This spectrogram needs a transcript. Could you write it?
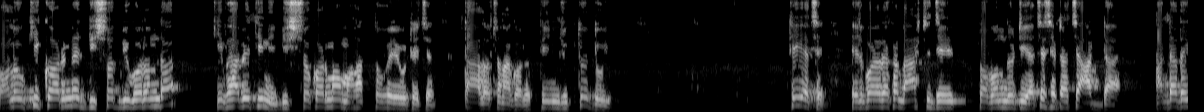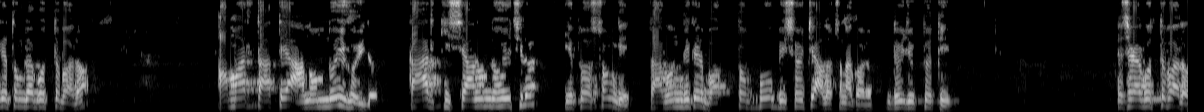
অলৌকিক কর্মের বিশদ বিবরণ দাও কীভাবে তিনি বিশ্বকর্মা, মাহাত্ম হয়ে উঠেছেন তা আলোচনা করো। তিন যুক্ত দুই। ঠিক আছে, এরপরে দেখো লাস্ট যে প্রবন্ধটি আছে সেটা হচ্ছে আড্ডা। আড্ডা থেকে তোমরা করতে পারো। আমার তাতে আনন্দই হইল। কার কিসে আনন্দ হয়েছিল? এ প্রসঙ্গে প্রাবন্ধিকের বক্তব্য বিষয়টি আলোচনা করো। দুই যুক্ত তিন। এছাড়া করতে পারো।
